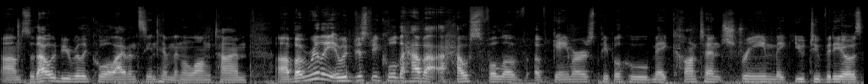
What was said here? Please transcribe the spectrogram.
Um, so that would be really cool. I haven't seen him in a long time, uh, but really, it would just be cool to have a, a house full of, of gamers, people who make content, stream, make YouTube videos.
